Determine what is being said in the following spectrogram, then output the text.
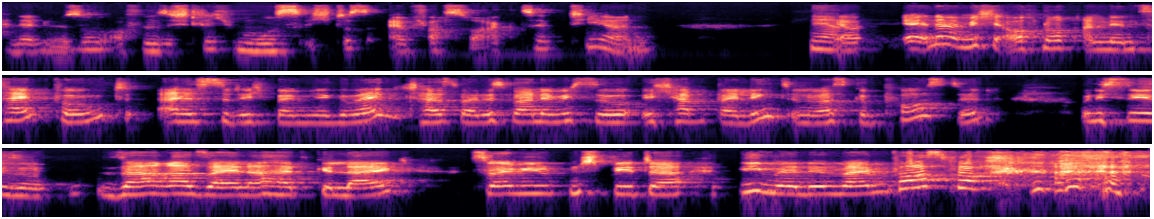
keine Lösung. Offensichtlich muss ich das einfach so akzeptieren. Ja. ja. ich erinnere mich auch noch an den Zeitpunkt, als du dich bei mir gemeldet hast, weil es war nämlich so, ich habe bei LinkedIn was gepostet und ich sehe so, Sarah Seiler hat geliked, zwei Minuten später E-Mail in meinem Postfach.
